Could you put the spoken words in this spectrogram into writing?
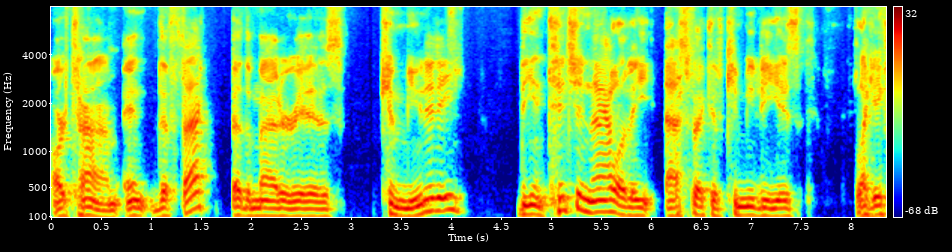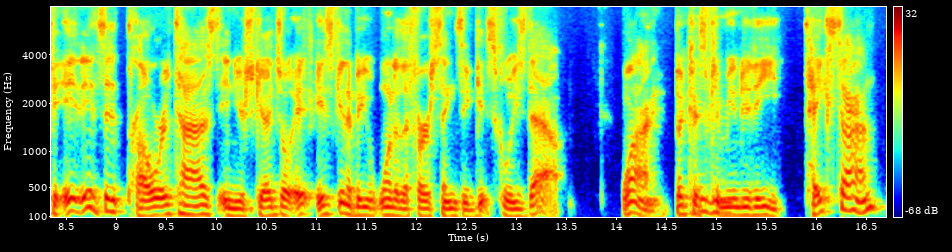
our time. And the fact of the matter is, community, the intentionality aspect of community is like if it isn't prioritized in your schedule, it, it's going to be one of the first things that gets squeezed out. Why? Because mm-hmm. community takes time.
